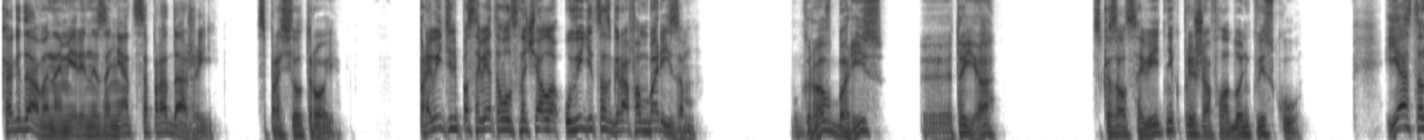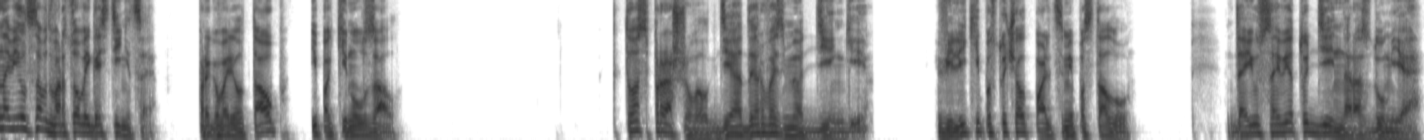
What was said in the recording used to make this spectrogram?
«Когда вы намерены заняться продажей?» – спросил Трой. Правитель посоветовал сначала увидеться с графом Борисом. «Граф Борис – это я», – сказал советник, прижав ладонь к виску. «Я остановился в дворцовой гостинице», – проговорил Тауп и покинул зал. Кто спрашивал, где Адер возьмет деньги? Великий постучал пальцами по столу. Даю совету день на раздумья.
